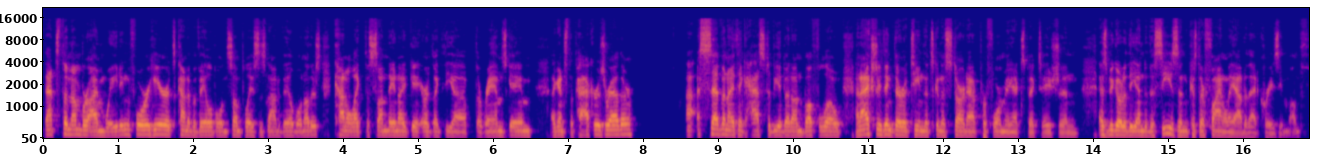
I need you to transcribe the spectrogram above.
That's the number I'm waiting for here. It's kind of available in some places, not available in others. Kind of like the Sunday night game or like the uh, the Rams game against the Packers, rather. Uh, seven, I think, has to be a bet on Buffalo. And I actually think they're a team that's going to start outperforming expectation as we go to the end of the season because they're finally out of that crazy month.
